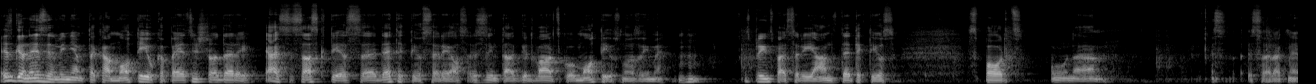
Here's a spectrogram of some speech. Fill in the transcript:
Es gan nezinu viņam tā kā motīvu, kāpēc viņš to darīja. Jā, es esmu saskaties detektīvu seriāls. Es zinu tādu vārdu, ko motīvs nozīmē. Mhm. Es principā esmu arī Jānis detektīvs, sports un um, es, es vairāk ne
